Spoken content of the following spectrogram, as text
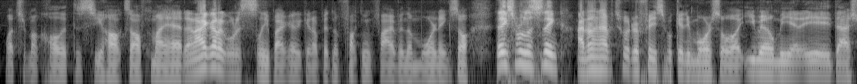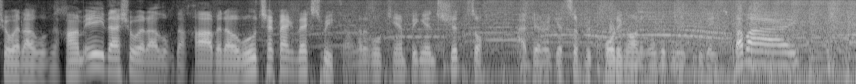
what you call it, the Seahawks off my head, and I gotta go to sleep. I gotta get up in the fucking five in the morning. So thanks for listening. I don't have Twitter, Facebook anymore, so uh, email me at aa-show at outlook.com, aa-show at outlook.com, and uh, we'll check back next week. I'm gonna go camping and shit, so I better get some recording on it over the next two days. Bye bye.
